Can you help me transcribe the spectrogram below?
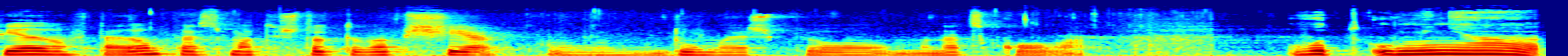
первом, втором просмотре? Что ты вообще думаешь про Манацкого? Вот у меня,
